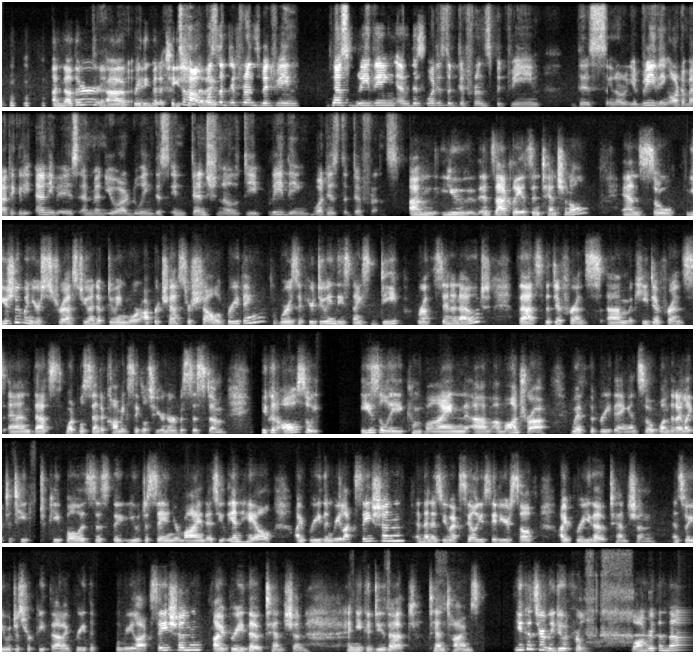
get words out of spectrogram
Another uh, breathing meditation. So, how, was I, the difference between just breathing and this? What is the difference between this? You know, you're breathing automatically, anyways, and when you are doing this intentional deep breathing, what is the difference? Um, you exactly. It's intentional and so, usually, when you're stressed, you end up doing more upper chest or shallow breathing. Whereas, if you're doing these nice deep breaths in and out, that's the difference, um, a key difference. And that's what will send a calming signal to your nervous system. You can also easily combine um, a mantra with the breathing. And so, one that I like to teach people is this that you just say in your mind as you inhale, I breathe in relaxation. And then as you exhale, you say to yourself, I breathe out tension. And so you would just repeat that. I breathe in relaxation, I breathe out tension. And you could do that 10 times. You could certainly do it for longer than that,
